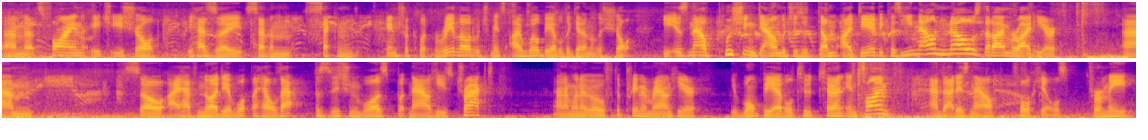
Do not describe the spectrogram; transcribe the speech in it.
Um, that's fine. HE shot. He has a 7 second intra-clip reload, which means I will be able to get another shot. He is now pushing down, which is a dumb idea because he now knows that I'm right here. Um, so I have no idea what the hell that position was, but now he's tracked. And I'm going to go for the premium round here. He won't be able to turn in time. And that is now four kills for me,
